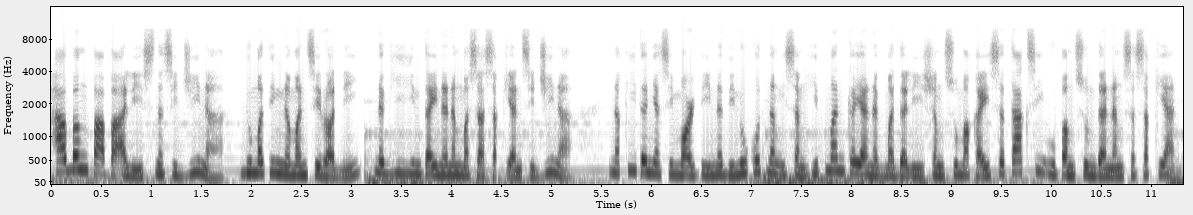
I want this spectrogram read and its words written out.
Habang papaalis na si Gina, dumating naman si Rodney, naghihintay na ng masasakyan si Gina, Nakita niya si Martin na dinukot ng isang hitman kaya nagmadali siyang sumakay sa taxi upang sundan ang sasakyan.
